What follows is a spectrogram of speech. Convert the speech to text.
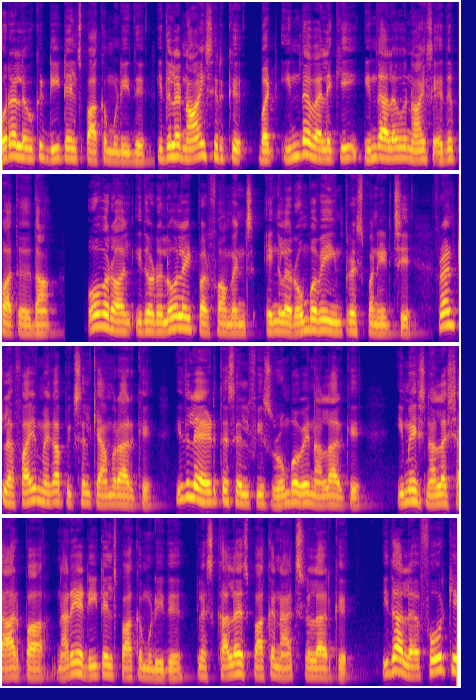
ஓரளவுக்கு டீட்டெயில்ஸ் பார்க்க முடியுது. இதில் நாய்ஸ் இருக்குது பட் இந்த வேலைக்கு இந்த அளவு நாய்ஸ் எதிர்பார்த்தது தான். ஓவரால் இதோட லோ லைட் பர்ஃபார்மன்ஸ் எங்களை ரொம்பவே இம்ப்ரெஸ் பண்ணிடுச்சு. ஃப்ரண்ட்டில் ஃபைவ் மெகா பிக்சல் கேமரா இருக்குது இதில் எடுத்த செல்ஃபிஸ் ரொம்பவே நல்லா இருக்குது இமேஜ் நல்லா ஷார்ப்பாக நிறைய டீட்டெயில்ஸ் பார்க்க முடியுது. ப்ளஸ் கலர்ஸ் பார்க்க நேச்சுரலாக இருக்குது இதால் four K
